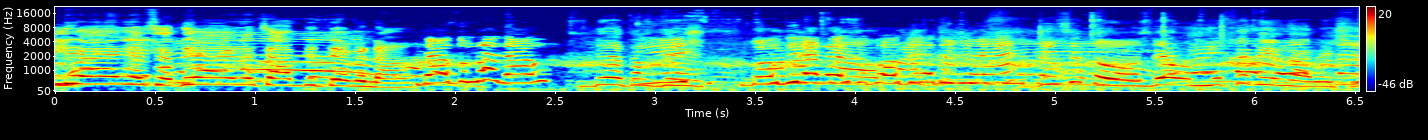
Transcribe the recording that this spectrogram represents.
দেওয়া হয়ে গেছে দেওয়া হয়ে গেছে আর দিতে হবে না। দাও তোমরা দাও। তো মুখে দিয়ে বেশি।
